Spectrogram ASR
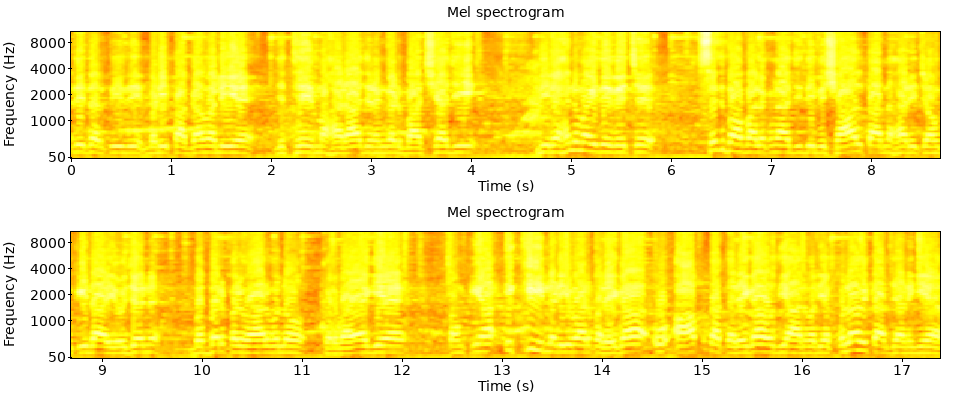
ਦੀ ਧਰਤੀ ਦੀ ਬੜੀ ਭਾਗਾਂ ਵਾਲੀ ਹੈ, ਜਿੱਥੇ ਮਹਾਰਾਜ ਰੰਗੜ ਬਾਦਸ਼ਾਹ ਜੀ ਦੀ ਰਹਿਨੁਮਾਈ ਦੇ ਵਿੱਚ ਸਿੱਧ ਬਾਬਾ ਬਾਲਕ ਨਾਥ ਜੀ ਦੀ ਵਿਸ਼ਾਲ ਤਰਨਹਾਰੀ ਚੌਂਕੀ ਦਾ ਆਯੋਜਨ ਬੱਬਰ ਪਰਿਵਾਰ ਵੱਲੋਂ ਕਰਵਾਇਆ ਗਿਆ ਹੈ। ਚੌਂਕੀਆਂ 21 ਲੜੀਵਾਰ ਭਰੇਗਾ, ਉਹ ਆਪ ਤਾਂ ਤਰੇਗਾ, ਉਹਦੀਆਂ ਆਉਣ ਵਾਲੀਆਂ ਕੁੱਲਾਂ ਵੀ ਤਰ ਜਾਣਗੀਆਂ।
